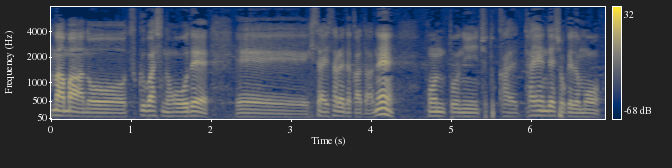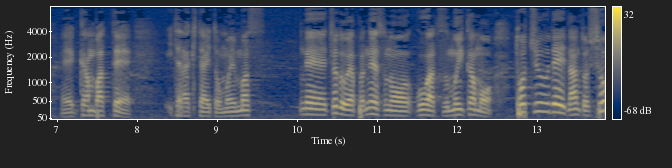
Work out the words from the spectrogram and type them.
まあまあ、あの、つくば市の方で、えー、被災された方ね、本当にちょっと大変でしょうけども、えー、頑張っていただきたいと思います。で、ちょっとやっぱね、その5月6日も途中でなんとショー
